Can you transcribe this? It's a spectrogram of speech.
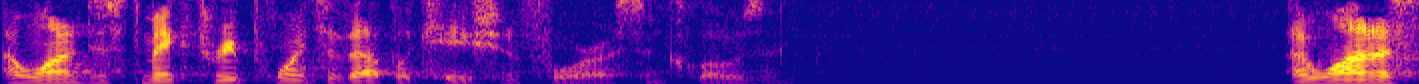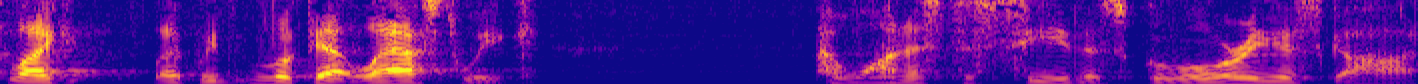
I wanted just to make three points of application for us in closing. I want us, like, like we looked at last week, I want us to see this glorious God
